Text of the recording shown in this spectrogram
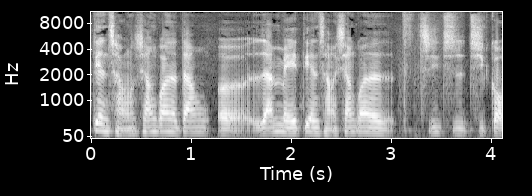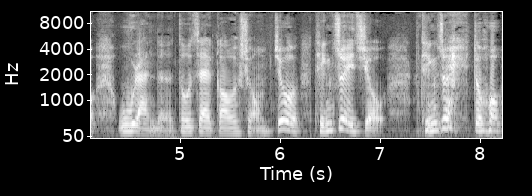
电厂相关的当呃燃煤电厂相关的机制机构污染的都在高雄，就停最久、停最多、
